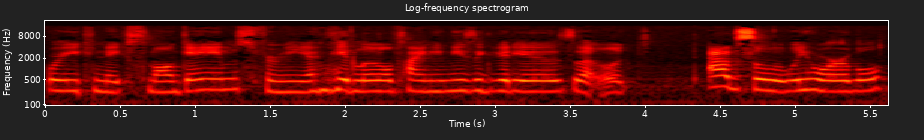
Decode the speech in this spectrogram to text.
where you can make small games. For me, I made little tiny music videos that looked absolutely horrible.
